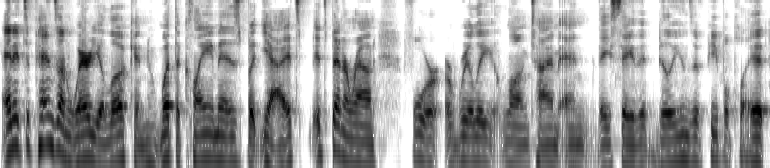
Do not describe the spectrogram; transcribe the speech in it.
And it depends on where you look and what the claim is, but yeah, it's it's been around for a really long time and they say that billions of people play it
